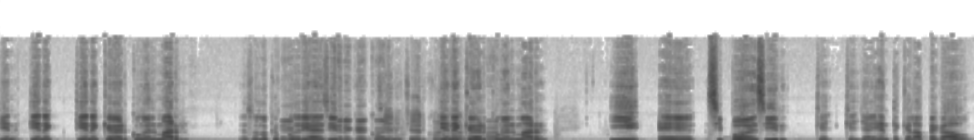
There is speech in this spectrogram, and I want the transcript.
Tiene, tiene, tiene que ver con el mar. Eso es lo que Tiene- podría decir. Tiene que ver con Tiene el- que ver con tiene el que mar. ver con Vale. el mar. Y eh, sí puedo decir que, que ya hay gente que la ha pegado.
